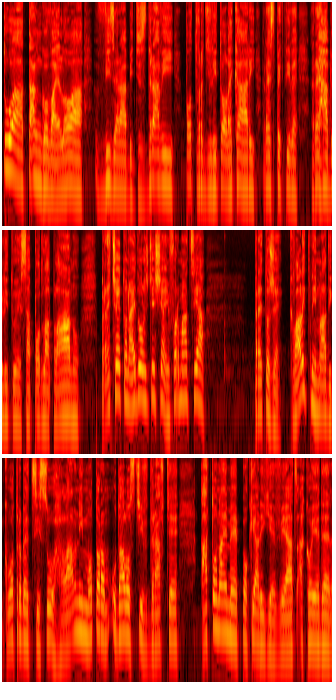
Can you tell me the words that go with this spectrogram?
Tua Tango Vailoa vyzerá byť zdravý, potvrdili to lekári, respektíve rehabilituje sa podľa plánu. Prečo je to najdôležitejšia informácia? Pretože kvalitní mladí quarterbacki sú hlavným motorom udalosti v drafte a to najmä pokiaľ ich je viac ako jeden.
